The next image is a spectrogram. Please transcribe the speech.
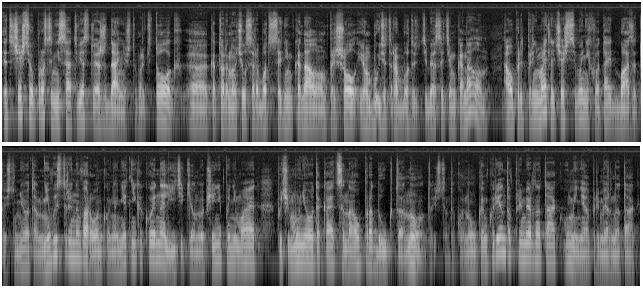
Это чаще всего просто несоответствие ожиданий, что маркетолог, э, который научился работать с одним каналом, он пришел и он будет работать у тебя с этим каналом, а у предпринимателя чаще всего не хватает базы, то есть у него там не выстроена воронка, у него нет никакой аналитики, он вообще не понимает, почему у него такая цена у продукта, ну, то есть он такой, ну, у конкурентов примерно так, у меня примерно так,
